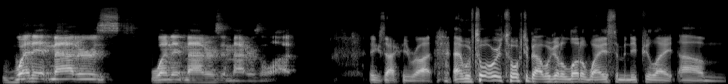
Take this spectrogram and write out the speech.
When it matters, when it matters, it matters a lot. Exactly right. And we've talked, we talked about we've got a lot of ways to manipulate um,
